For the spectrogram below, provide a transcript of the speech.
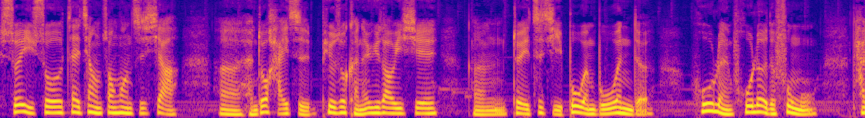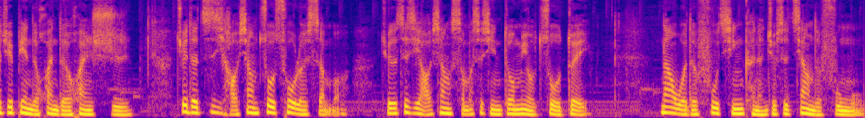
所以说，在这样状况之下，呃，很多孩子，譬如说，可能遇到一些嗯对自己不闻不问的、忽冷忽热的父母，他就变得患得患失，觉得自己好像做错了什么，觉得自己好像什么事情都没有做对。那我的父亲可能就是这样的父母，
